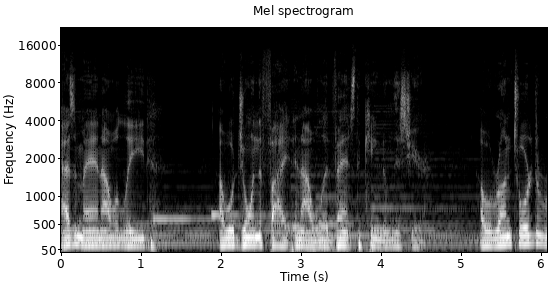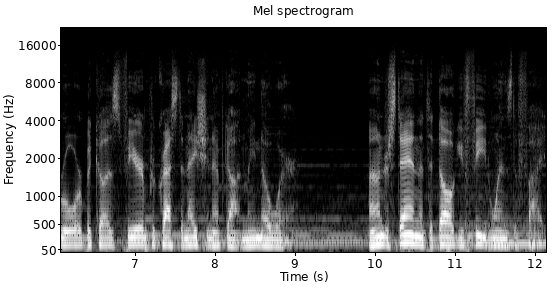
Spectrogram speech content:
As a man, I will lead, I will join the fight, and I will advance the kingdom this year. I will run toward the roar because fear and procrastination have gotten me nowhere. I understand that the dog you feed wins the fight.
